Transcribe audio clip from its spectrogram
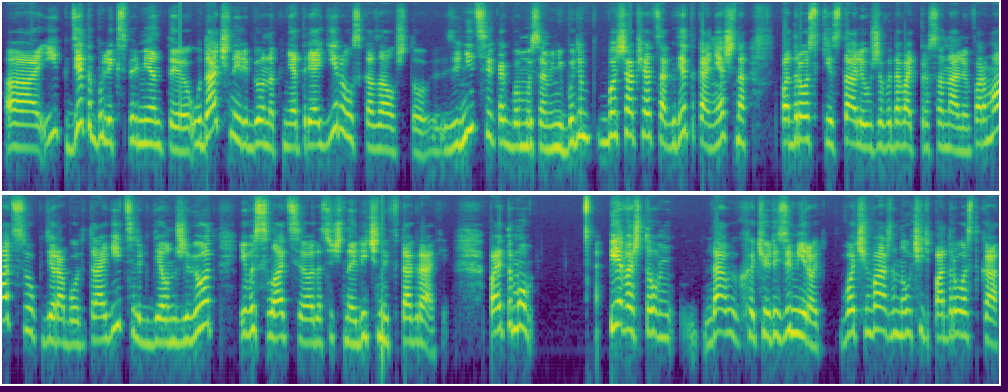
А, и где-то были эксперименты удачные, ребенок не отреагировал, сказал, что извините, как бы мы с вами не будем больше общаться, а где-то, конечно, подростки стали уже выдавать персональную информацию, где работают родители, где он живет, и высылать э, достаточно личные фотографии. Поэтому Первое, что да, хочу резюмировать, очень важно научить подростка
